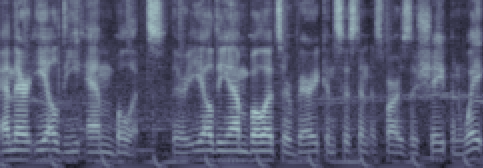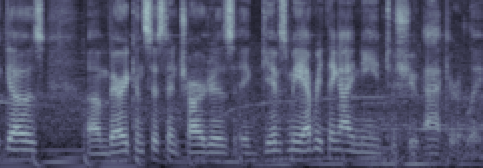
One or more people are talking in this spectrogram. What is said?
and their ELDM bullets. Their ELDM bullets are very consistent as far as the shape and weight goes, um, very consistent charges. It gives me everything I need to shoot accurately.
